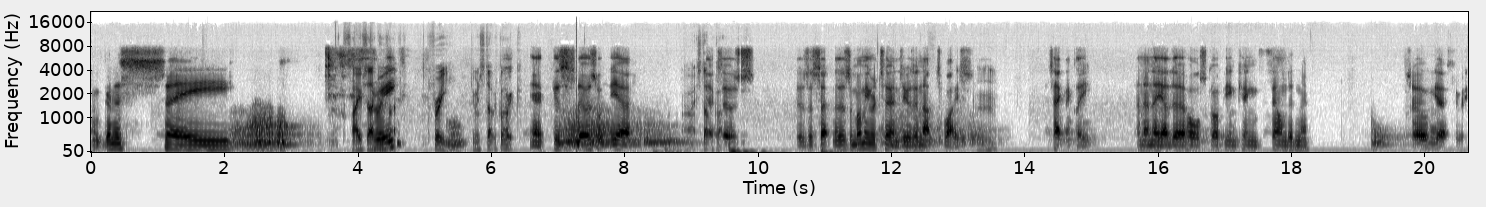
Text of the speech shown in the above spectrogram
I'm gonna say Five seconds. Three. left. Three. Do you want to stop the clock? yeah, because there was yeah. Alright, stop yeah, the clock. There was a set there was a Mummy Returns. He was in that twice, Mm-hmm. technically, and then they had the whole Scorpion King film, didn't they? So yeah, three.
